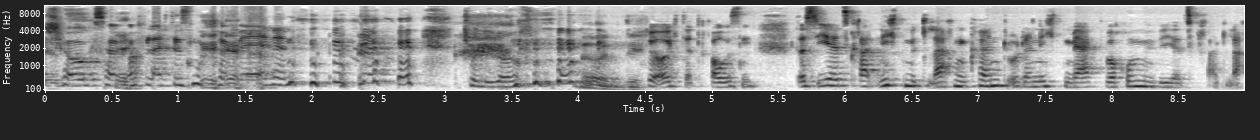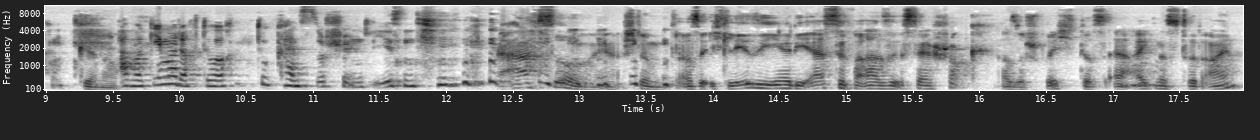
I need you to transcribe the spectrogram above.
Insider-Joke, sollte man vielleicht das noch erwähnen. Entschuldigung. Ja, nee. Für euch da draußen, dass ihr jetzt gerade nicht mitlachen könnt oder nicht merkt, warum wir jetzt gerade lachen. Genau. Aber gehen wir doch durch. Du kannst so schön lesen. Ach so, ja, stimmt. Also ich lese hier, die erste Phase ist der Schock. Also sprich, das Ereignis tritt ein.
